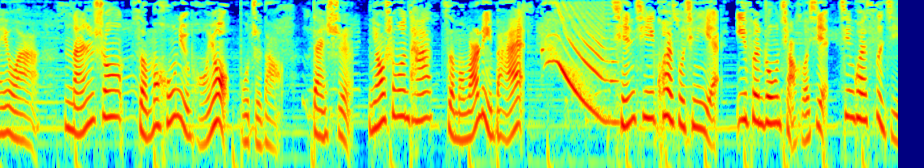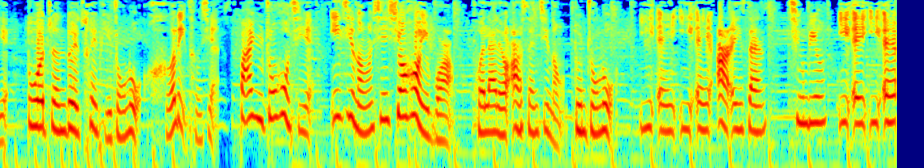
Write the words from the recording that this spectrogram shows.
还有啊，男生怎么哄女朋友不知道，但是你要是问他怎么玩李白，前期快速清野，一分钟抢河蟹，尽快四级，多针对脆皮中路，合理蹭线，发育中后期，一技能先消耗一波，回来留二三技能蹲中路，一 A 一 A 二 A 三，清兵一 A 一 A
